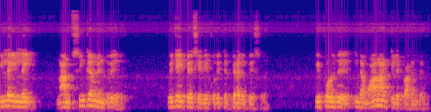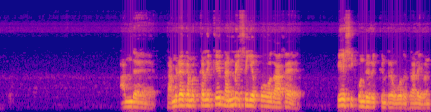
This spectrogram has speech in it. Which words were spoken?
இல்லை இல்லை நான் சிங்கம் என்று விஜய் பேசியதை குறித்து பிறகு பேசுவேன். இப்பொழுது இந்த மாநாட்டிலே பாருங்கள். அந்த தமிழக மக்களுக்கே நன்மை செய்யப் போவதாக பேசிக் கொண்டிருக்கின்ற ஒரு தலைவன்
